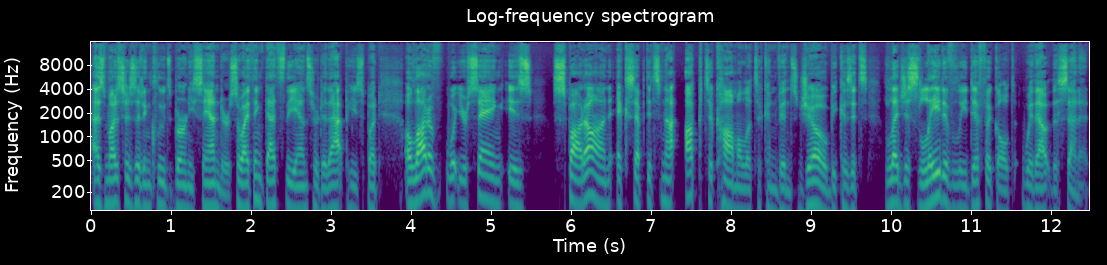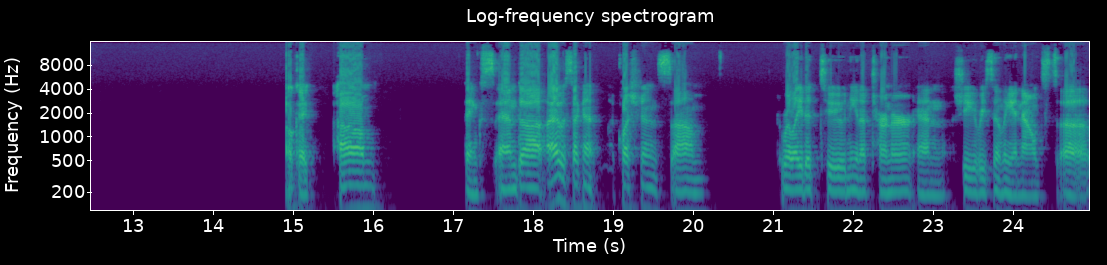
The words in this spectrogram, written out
as much as it includes Bernie Sanders. So I think that's the answer to that piece. But a lot of what you're saying is spot on, except it's not up to Kamala to convince Joe because it's legislatively difficult without the Senate. Okay. Um, thanks. And uh, I have a second question. Um, related to Nina Turner, and she recently announced uh,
